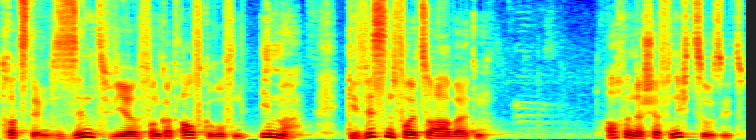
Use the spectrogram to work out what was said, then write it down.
Trotzdem sind wir von Gott aufgerufen, immer gewissenvoll zu arbeiten, auch wenn der Chef nicht zusieht.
